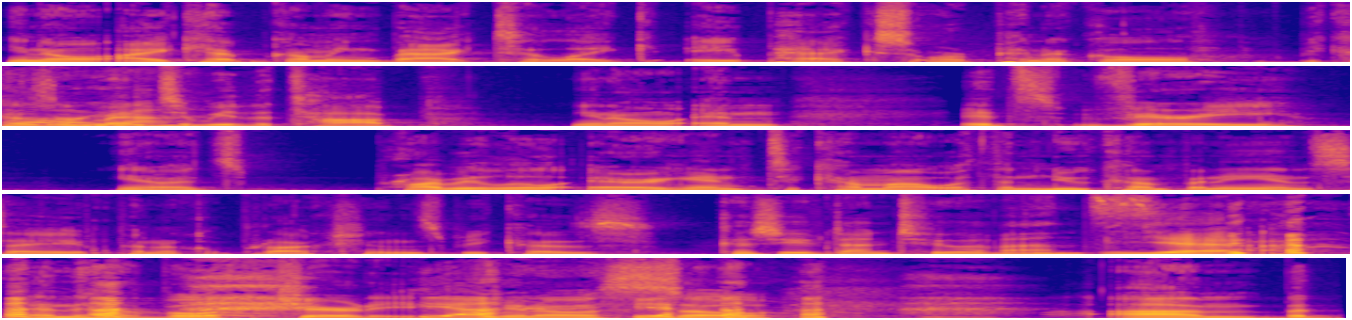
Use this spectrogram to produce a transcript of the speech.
you know, I kept coming back to like Apex or Pinnacle because Oh, it meant yeah. to be the top, you know, and it's very, you know, it's probably a little arrogant to come out with a new company and say Pinnacle Productions because because you've done two events, yeah, and they're both charity, Yeah, you know. So, um, but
